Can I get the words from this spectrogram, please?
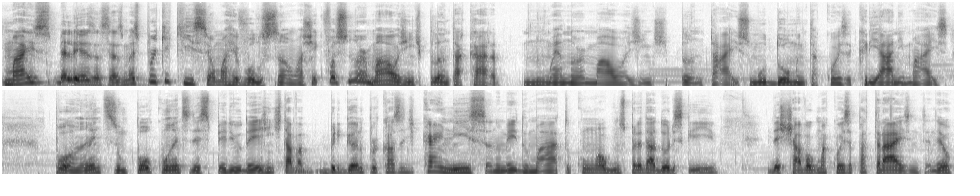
Mas beleza, César, mas por que, que isso é uma revolução? Achei que fosse normal a gente plantar. Cara, não é normal a gente plantar, isso mudou muita coisa, criar animais. Pô, antes, um pouco antes desse período aí, a gente tava brigando por causa de carniça no meio do mato com alguns predadores que deixava alguma coisa para trás, entendeu?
